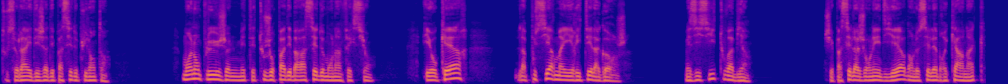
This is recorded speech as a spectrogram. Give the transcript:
Tout cela est déjà dépassé depuis longtemps. Moi non plus, je ne m'étais toujours pas débarrassé de mon infection. Et au Caire, la poussière m'a irrité la gorge. Mais ici, tout va bien. J'ai passé la journée d'hier dans le célèbre Karnak,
